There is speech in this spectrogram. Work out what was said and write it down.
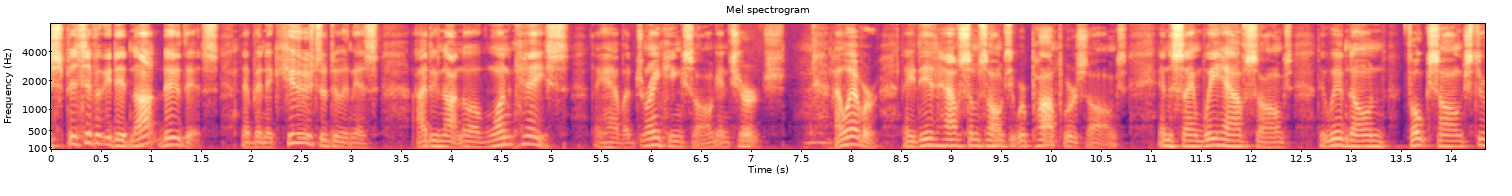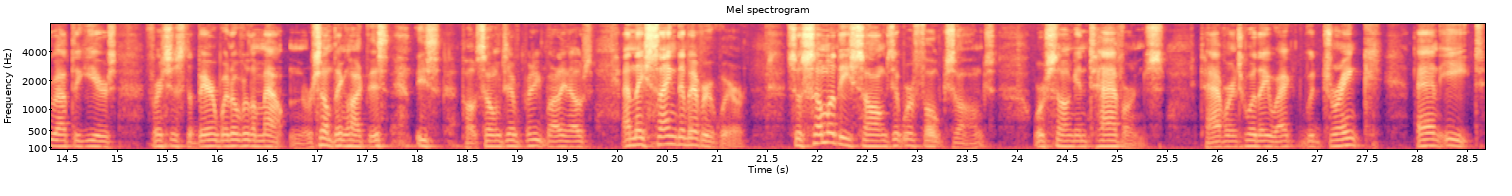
specifically did not do this. They've been accused of doing this. I do not know of one case they have a drinking song in church. However, they did have some songs that were popular songs, in the same we have songs that we've known folk songs throughout the years. For instance, "The Bear Went Over the Mountain" or something like this. These pop songs everybody knows, and they sang them everywhere. So some of these songs that were folk songs were sung in taverns, taverns where they would drink and eat.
